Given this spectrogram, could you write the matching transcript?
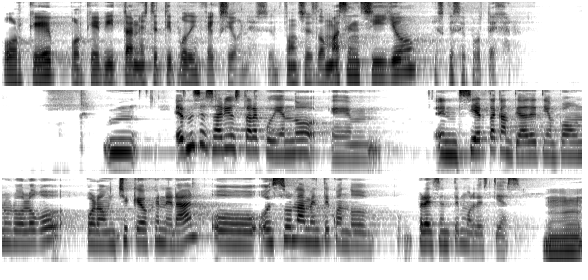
¿Por qué? Porque evitan este tipo de infecciones. Entonces, lo más sencillo es que se protejan. Mm, ¿Es necesario estar acudiendo em, en cierta cantidad de tiempo a un urólogo para un chequeo general o, es solamente cuando presente molestias? Mm,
